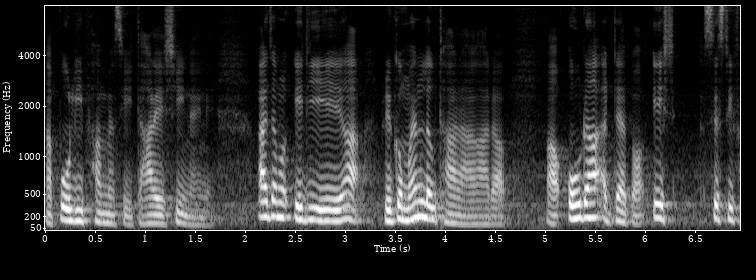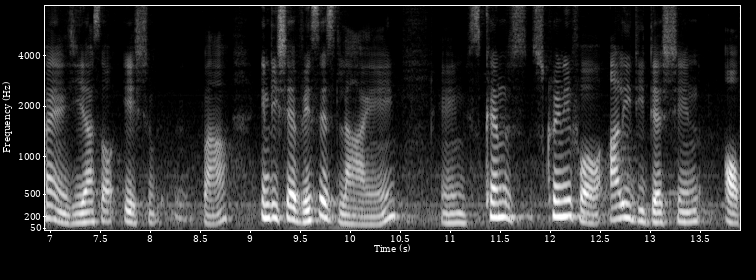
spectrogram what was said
တွေ polypharmacy ဒါတွေရှိနိုင်တယ်အဲဒါကြောင့် ADA က recommend လုပ်ထားတာကတော့ older attack ပေါ့ age 65 years of age ပါ initial basis လာရင် and screening for early detection of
